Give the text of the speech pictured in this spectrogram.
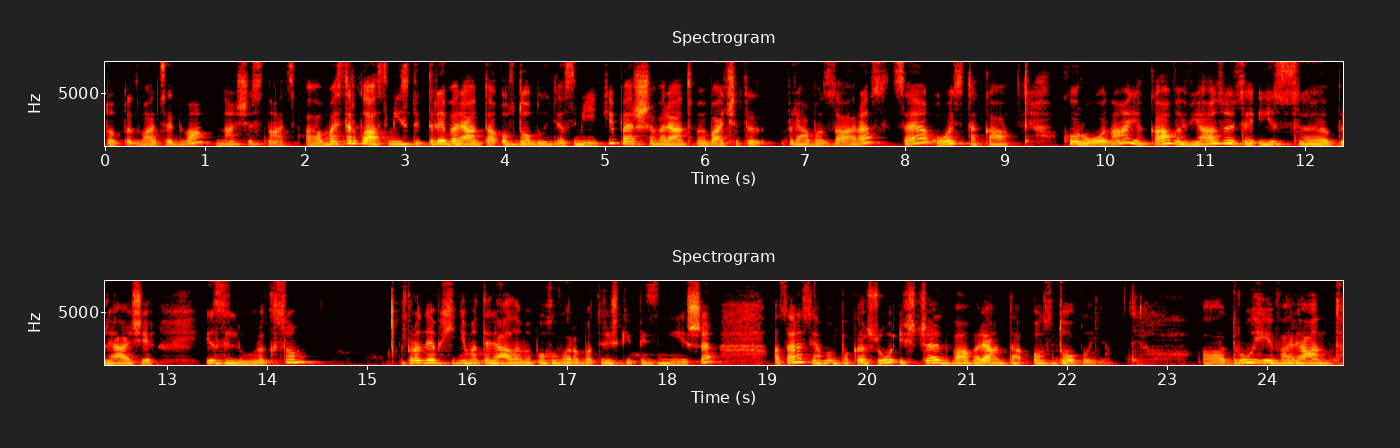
тобто 22 на 16 Майстер-клас містить три варіанти оздоблення змійки. Перший варіант ви бачите прямо зараз. Це ось така корона, яка вив'язується із пряжі із люрексом. Про необхідні матеріали ми поговоримо трішки пізніше. А зараз я вам покажу іще два варіанти оздоблення. Другий варіант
